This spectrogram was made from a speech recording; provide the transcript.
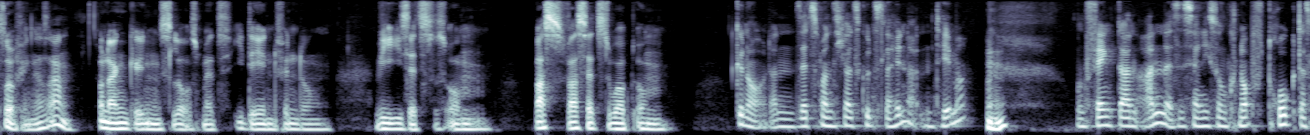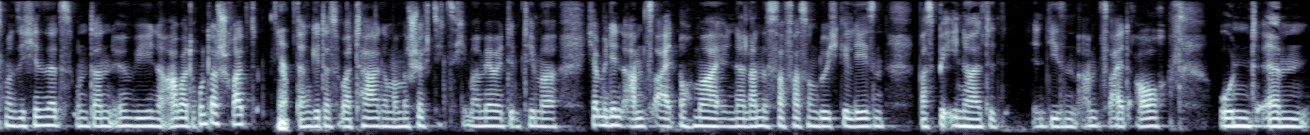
So fing das an. Und dann ging es los mit Ideenfindung. Wie setzt du es um? Was, was setzt du überhaupt um? Genau, dann setzt man sich als Künstler hin, hat ein Thema Mhm. Und fängt dann an. Es ist ja nicht so ein Knopfdruck, dass man sich hinsetzt und dann irgendwie eine Arbeit runterschreibt. Ja. Dann geht das über Tage. Man beschäftigt sich immer mehr mit dem Thema. Ich habe mir den Amtseid nochmal in der Landesverfassung durchgelesen, was beinhaltet in diesem Amtseid auch. Und ähm,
